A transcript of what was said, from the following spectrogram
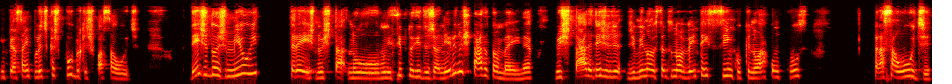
em pensar em políticas públicas para a saúde. Desde 2013 três no, no município do Rio de Janeiro e no estado também, né? No estado é desde de 1995 que não há concurso para a saúde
